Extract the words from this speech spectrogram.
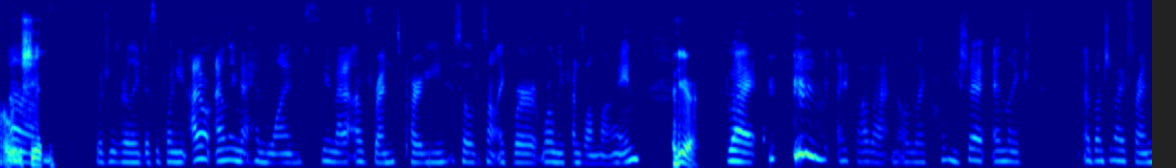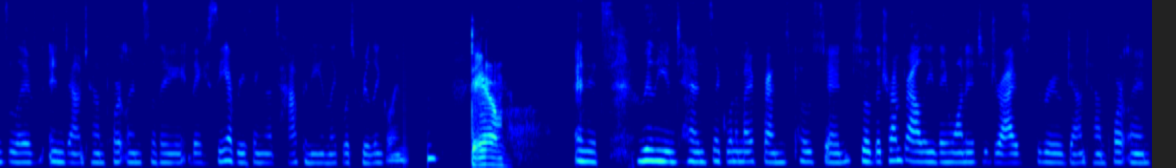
Oh um, shit. which was really disappointing. I don't I only met him once. We met at a friend's party, so it's not like we're we're only friends online. Yeah. But I saw that and I was like, holy shit. And like a bunch of my friends live in downtown Portland, so they they see everything that's happening and like what's really going on. Damn. And it's really intense. Like one of my friends posted, so the Trump rally, they wanted to drive through downtown Portland.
